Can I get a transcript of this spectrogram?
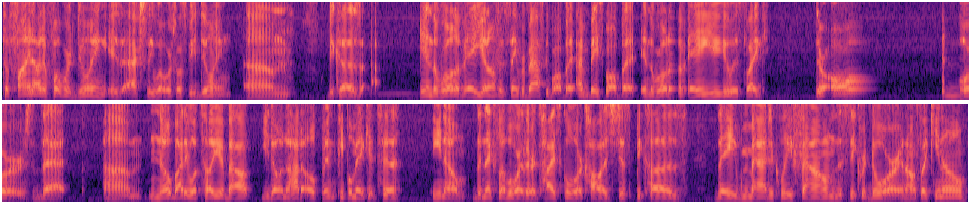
to find out if what we're doing is actually what we're supposed to be doing. Um, because in the world of AAU, I don't know if it's the same for basketball, but I'm baseball, but in the world of AAU, it's like they're all doors that um, nobody will tell you about. You don't know how to open. People make it to, you know, the next level, whether it's high school or college, just because they magically found the secret door. And I was like, you know,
